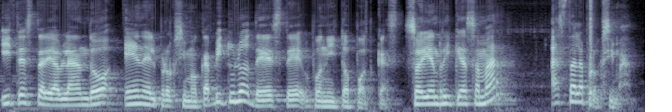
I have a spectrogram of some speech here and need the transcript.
y te estaré hablando en el próximo capítulo de este bonito podcast. Soy Enrique Azamar, hasta la próxima.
